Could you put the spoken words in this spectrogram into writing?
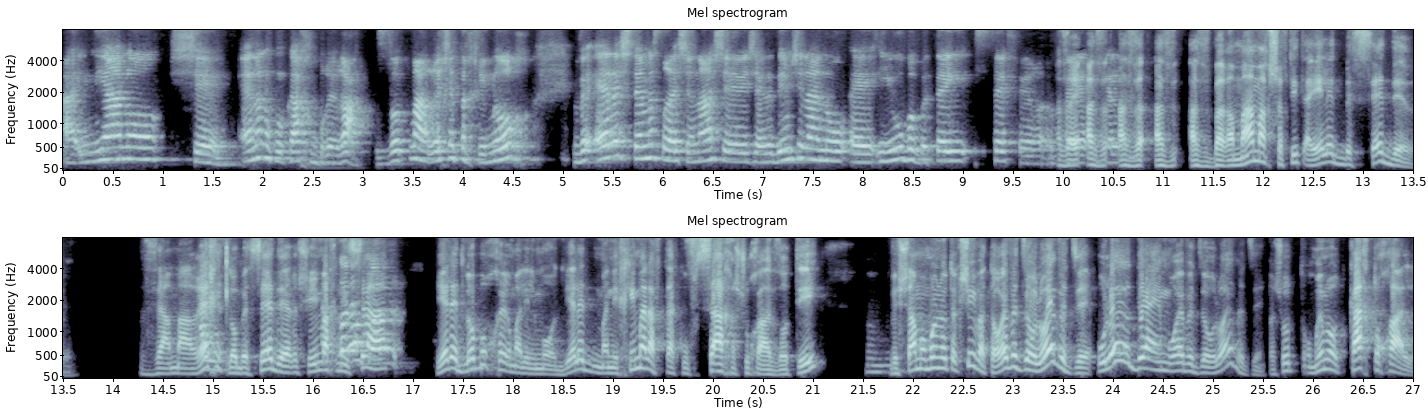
העניין הוא שאין לנו כל כך ברירה, זאת מערכת החינוך ואלה 12 השנה ש, שהילדים שלנו אה, יהיו בבתי ספר. אז, ו... אז, ו... אז, אז, אז ברמה המחשבתית הילד בסדר, זה המערכת לא בסדר, שהיא מכניסה, כל... ילד לא בוחר מה ללמוד, ילד מניחים עליו את הקופסה החשוכה הזאתי, mm-hmm. ושם אומרים לו, תקשיב, אתה אוהב את זה או לא אוהב את זה? הוא לא יודע אם הוא אוהב את זה או לא אוהב את זה, פשוט אומרים לו, קח תאכל.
